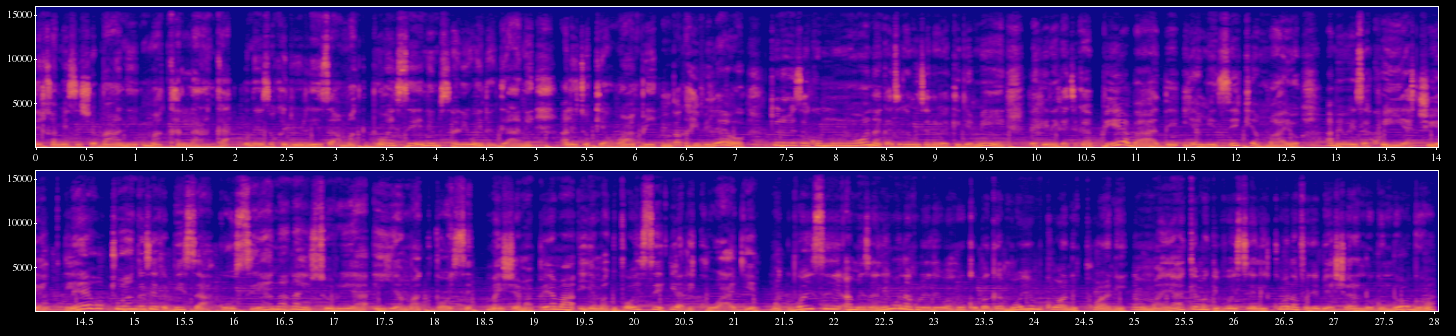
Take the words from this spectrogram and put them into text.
ni Hamisi Shabani Makalanga. Unaweza ukajiuliza Mac Voice ni msanii wa aina gani? Alitokea wapi? Mpaka hivi leo tunaweza kumuona katika mitandao ya kijamii, lakini katika pia baadhi ya miziki ambayo ameweza kuiachia. Leo tuangazie kabisa kuhusiana na historia ya McVoice. Maisha mapema ya McVoice yalikuwaje? McVoice amezaliwa na kulelewa huko Bagamoyo mkoani Pwani, na mama yake McVoice alikuwa anafanya biashara ndogo ndogo,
